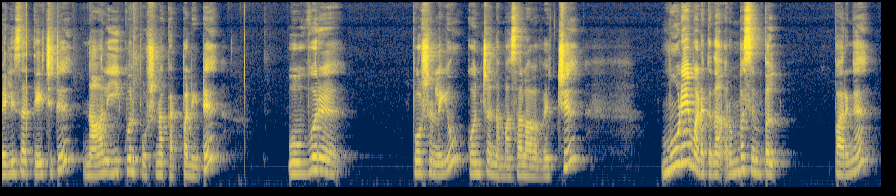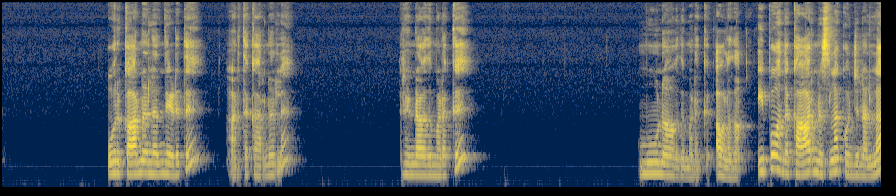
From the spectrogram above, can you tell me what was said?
மெலிசாக தேய்ச்சிட்டு நாலு ஈக்குவல் போர்ஷனாக கட் பண்ணிவிட்டு ஒவ்வொரு போர்ஷன்லேயும் கொஞ்சம் அந்த மசாலாவை வச்சு மூணே மடக்கு தான் ரொம்ப சிம்பிள் பாருங்கள் ஒரு கார்னர்லேருந்து எடுத்து அடுத்த கார்னரில் ரெண்டாவது மடக்கு மூணாவது மடக்கு அவ்வளோதான் இப்போது அந்த கார்னர்ஸ்லாம் கொஞ்சம் நல்லா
